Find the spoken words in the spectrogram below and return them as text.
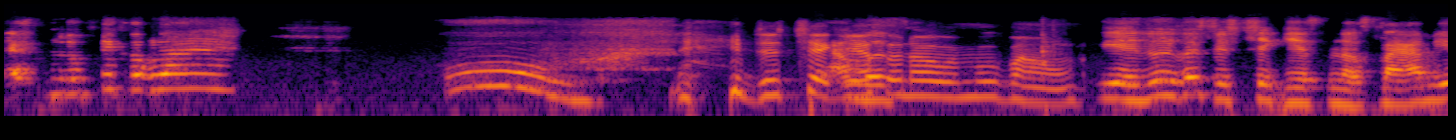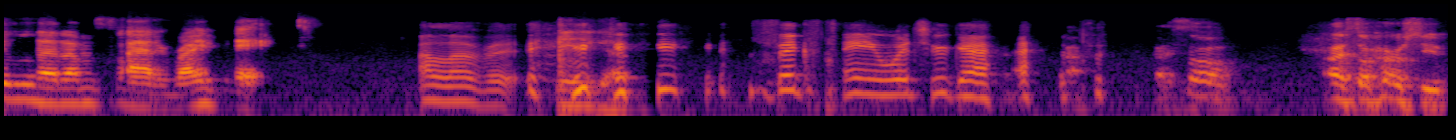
that's the new pickup line. Ooh. Just check I yes was- or no and move on. yeah. let- Let's just check yes or no. Slide me let them slide it right back. I love it. There you Sixteen. What you got? So, all right, so Hershe,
